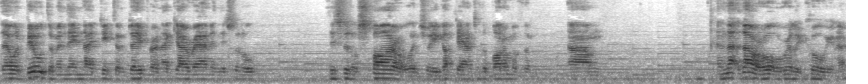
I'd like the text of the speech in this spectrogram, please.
they would build them and then they'd dig them deeper and they'd go around in this little this little spiral until you got down to the bottom of them. Um, and that, they were all really cool, you know.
